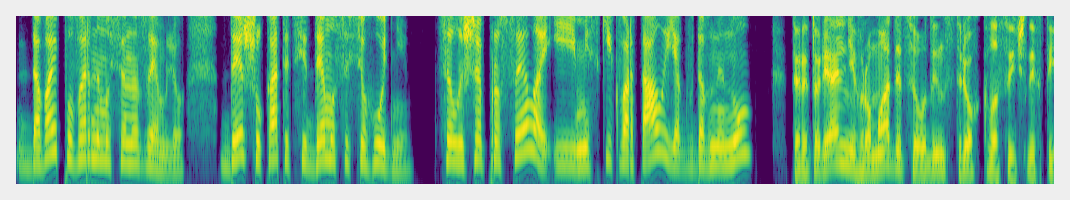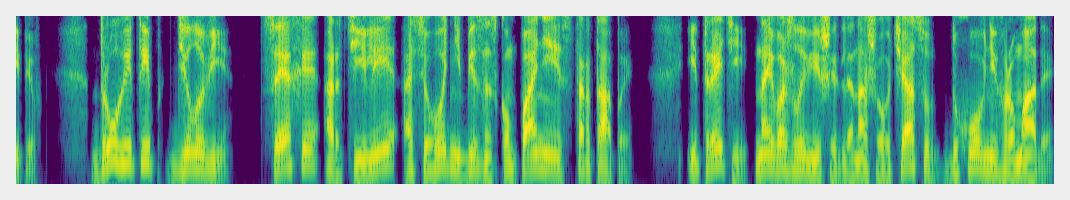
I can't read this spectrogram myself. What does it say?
Давай повернемося на землю. Де шукати ці демоси сьогодні? Це лише про села і міські квартали, як в давнину? Територіальні громади – це один з трьох класичних типів. Другий тип – ділові – цехи, артілії, а сьогодні бізнес-компанії, стартапи. І третій, найважливіший для нашого часу – духовні громади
